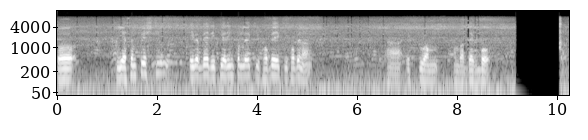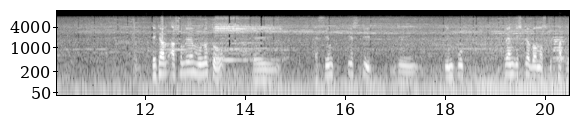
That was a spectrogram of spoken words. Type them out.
তো এই এস এম পিএসটি এইভাবে রিপেয়ারিং করলে কি হবে কি হবে না একটু আমরা দেখব। এটার আসলে মূলত এই এসএমপিএসটির যে ইনপুট ট্রানজিস্টার বা মসফেট থাকে,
